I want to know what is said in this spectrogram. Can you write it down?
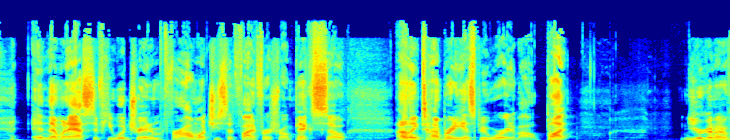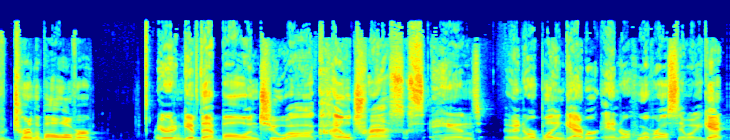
and then when asked if he would trade him for how much, he said five first round picks. So I don't think Tom Brady has to be worried about. But you're going to turn the ball over. You're going to give that ball into uh, Kyle Trask's hands, and or Blaine Gabbert, and or whoever else they want to get.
